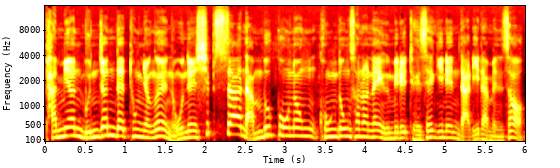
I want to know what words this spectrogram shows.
반면 문 전 대통령은 오늘 14 남북 공동 공동 선언의 의미를 되새기는 날이라면서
